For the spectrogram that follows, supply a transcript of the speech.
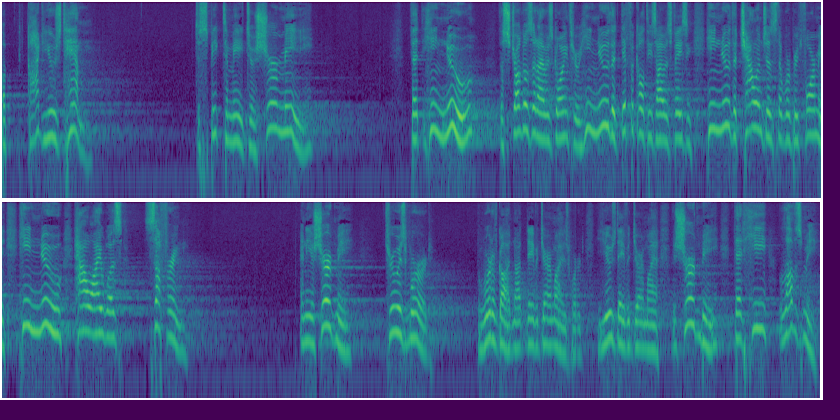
But God used him to speak to me, to assure me that he knew the struggles that I was going through. He knew the difficulties I was facing. He knew the challenges that were before me. He knew how I was suffering. And He assured me through His Word, the Word of God, not David Jeremiah's Word. He used David Jeremiah, assured me that He loves me.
